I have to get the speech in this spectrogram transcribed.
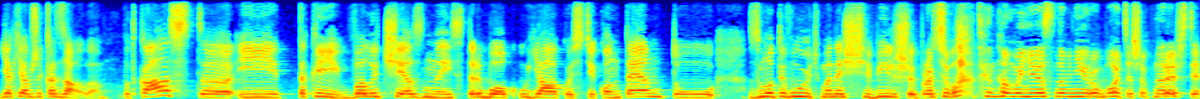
Як я вже казала, подкаст е, і такий величезний стрибок у якості контенту змотивують мене ще більше працювати на моїй основній роботі, щоб нарешті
